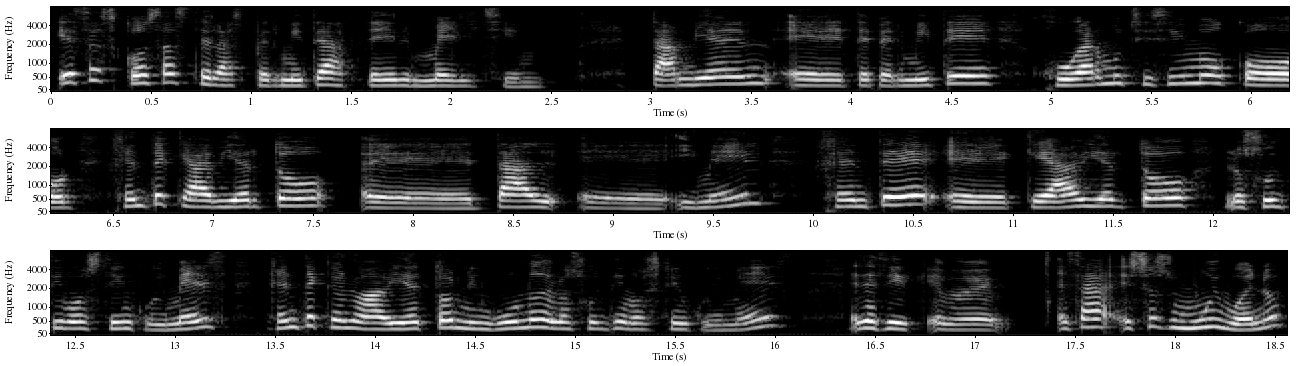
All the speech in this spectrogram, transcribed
Esas cosas te las permite hacer MailChimp. También eh, te permite jugar muchísimo con gente que ha abierto eh, tal eh, email, gente que ha abierto los últimos cinco emails, gente que no ha abierto ninguno de los últimos cinco emails. Es decir, eso es muy bueno.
